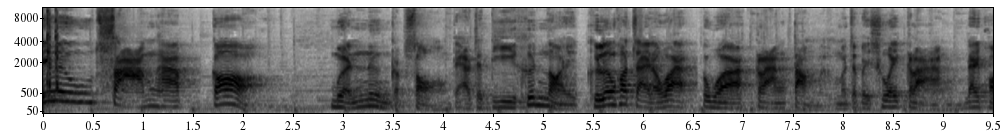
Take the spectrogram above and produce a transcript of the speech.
รีวิว3ครับ ก็เหมือน 1 กับ 2 แต่อาจจะดีขึ้นหน่อย คือเริ่มเข้าใจแล้วว่าตัวกลางต่ำมันจะไปช่วยกลางได้พอ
